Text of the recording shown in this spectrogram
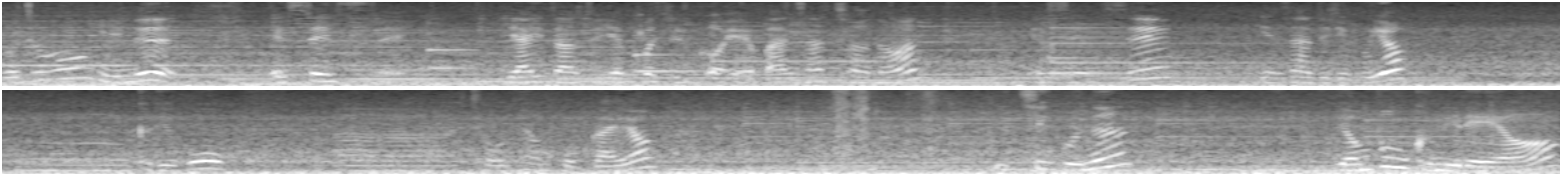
그리고 저기는 에센스. 이 아이도 아주 예뻐질 거예요. 14,000원. 에센스 인사드리고요. 음, 그리고, 아, 저기 한번 볼까요? 이 친구는 연봉금이래요.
